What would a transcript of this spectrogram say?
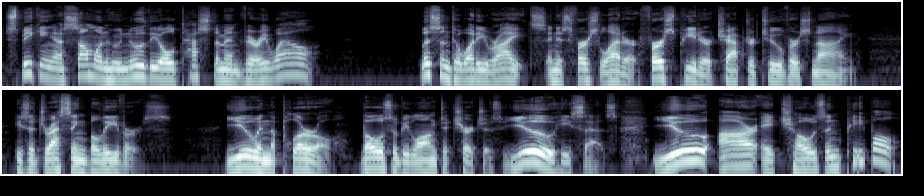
speaking as someone who knew the Old Testament very well. Listen to what he writes in his first letter, 1 Peter chapter 2 verse 9. He's addressing believers. You in the plural, those who belong to churches. You, he says, you are a chosen people.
